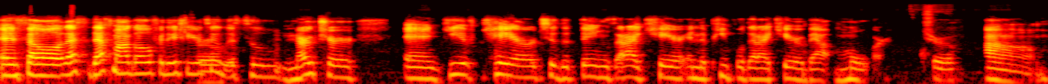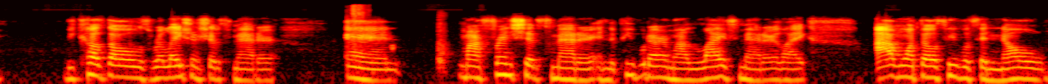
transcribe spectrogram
and so that's that's my goal for this year too is to nurture and give care to the things that I care and the people that I care about more. True. Um, because those relationships matter and my friendships matter and the people that are in my life matter. Like, I want those people to know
